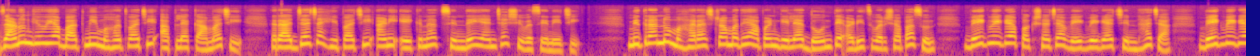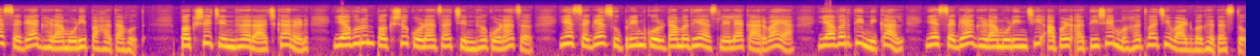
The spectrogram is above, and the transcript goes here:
जाणून घेऊया बातमी महत्वाची आपल्या कामाची राज्याच्या हिपाची आणि एकनाथ शिंदे यांच्या शिवसेनेची. मित्रांनो महाराष्ट्रामध्ये आपण गेल्या दोन ते अडीच वर्षापासून वेगवेगळ्या पक्षाच्या वेगवेगळ्या चिन्हाच्या वेगवेगळ्या सगळ्या घडामोडी पाहत आहोत. पक्षचिन्ह राजकारण यावरून पक्ष कोणाचा चिन्ह कोणाचं या सगळ्या सुप्रीम कोर्टामध्ये असलेल्या कारवाया यावरती निकाल या सगळ्या घडामोडींची आपण अतिशय महत्वाची वाट बघत असतो.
